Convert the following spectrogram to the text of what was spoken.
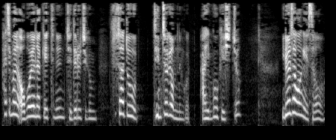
하지만 어버이연합 게이트는 제대로 지금 수사도 진 적이 없는 것 알고 계시죠? 이런 상황에서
